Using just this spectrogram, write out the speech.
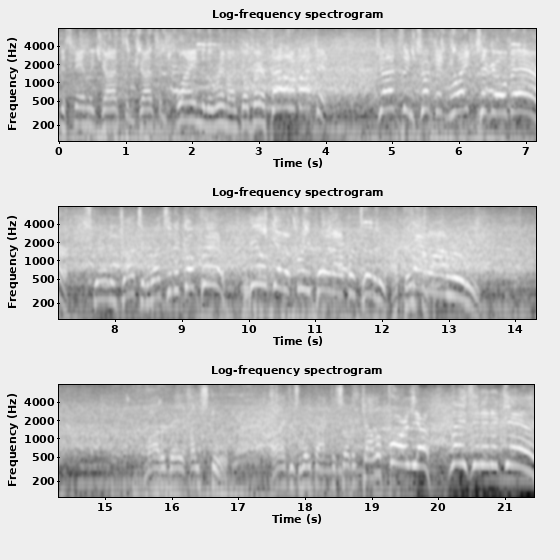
to Stanley Johnson. Johnson flying to the rim on Gobert. Foul in a bucket! Johnson took it right to Gobert. Stanley Johnson runs into Gobert. He'll get a three-point opportunity. Foul on Rudy. Mater Dei high school. Finds his way back to Southern California. Lays it in again.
